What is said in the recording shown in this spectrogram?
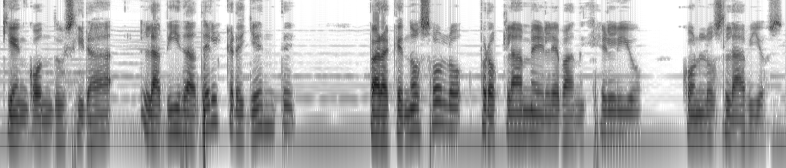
quien conducirá la vida del creyente para que no sólo proclame el Evangelio con los labios,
